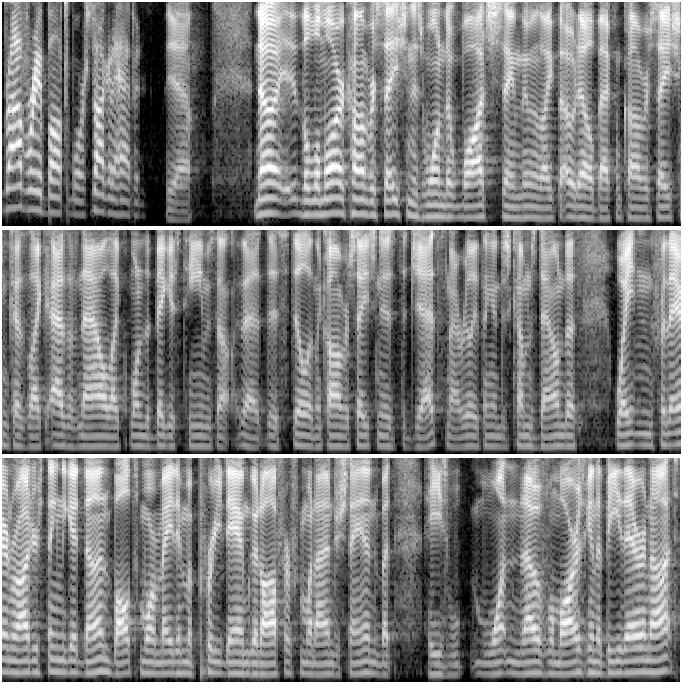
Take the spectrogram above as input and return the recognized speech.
rivalry of Baltimore it's not going to happen Yeah. No, the Lamar conversation is one to watch. Same thing with like the Odell Beckham conversation because like as of now, like one of the biggest teams that that is still in the conversation is the Jets, and I really think it just comes down to waiting for the Aaron Rodgers thing to get done. Baltimore made him a pretty damn good offer from what I understand, but he's wanting to know if Lamar is going to be there or not.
